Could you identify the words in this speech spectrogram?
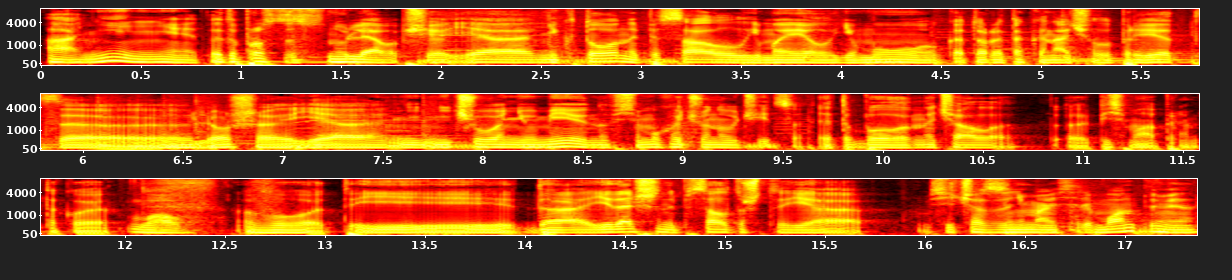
А, не-не-не, это просто с нуля вообще. Я никто написал имейл ему, который так и начал. Привет, привет, э, Леша, я ничего не умею, но всему хочу научиться. Это было начало э, письма прям такое. Вау. Вот, и да, и дальше написал то, что я сейчас занимаюсь ремонтами,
